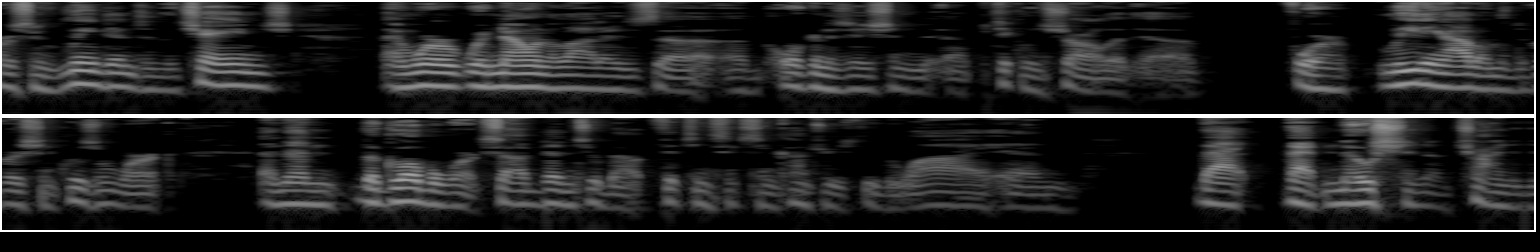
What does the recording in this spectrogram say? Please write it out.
person who leaned into the change, and we're we're known a lot as uh, an organization, uh, particularly Charlotte, uh, for leading out on the diversity inclusion work, and then the global work. So I've been to about 15, 16 countries through the Y, and that that notion of trying to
